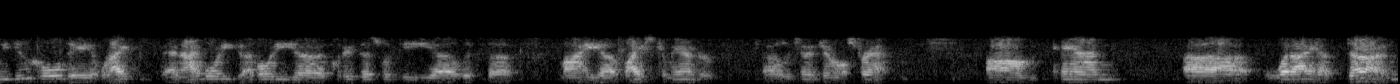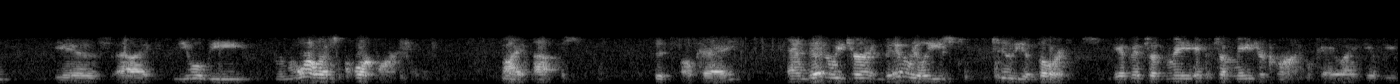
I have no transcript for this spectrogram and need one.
we do hold a, what I, and I've already, I've already uh, cleared this with the, uh, with uh, my uh, vice commander, uh, Lieutenant General Stratton. Um, and uh, what I have done is uh, you will be more or less court-martialed by us okay, and then return, then released to the authorities. If it's a ma- if it's a major crime, okay, like if you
